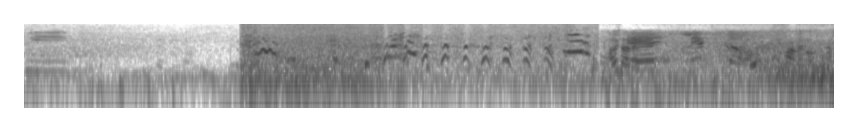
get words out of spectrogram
picknick. Okej, let's go! Fan, är någon som kan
